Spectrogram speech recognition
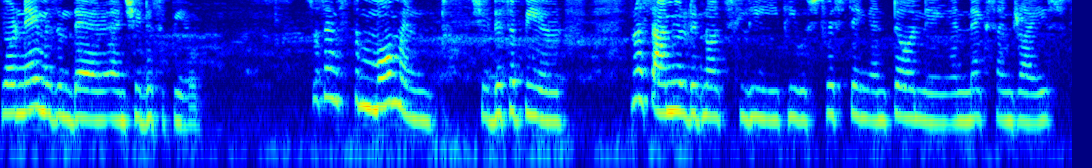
your name isn't there, and she disappeared. So, since the moment she disappeared, you know, Samuel did not sleep. He was twisting and turning, and neck sunrise.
